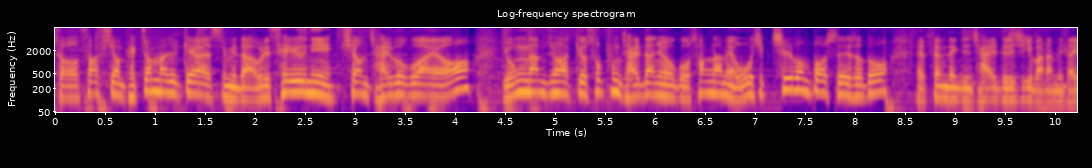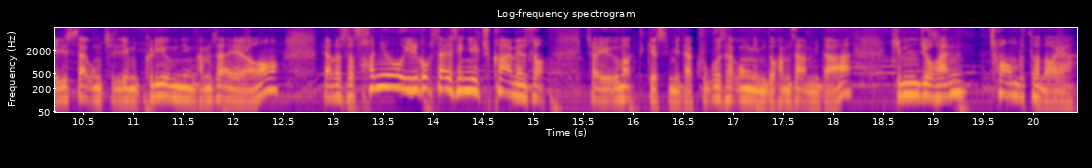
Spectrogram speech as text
저 수학 시험 100점 맞을게요 하였습니다. 우리 세윤이 시험 잘 보고 와요. 용남중학교 소풍 잘 다녀오고 성남의 57번 버스에서도 FM댕진 잘 들으시기 바랍니다. 1407님, 그리움님 감사해요. 그러면서 선유 7살 생일 축하하면서 저희 음악 듣겠습니다. 9940님도 감사합니다. 김조한 처음부터 너야.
